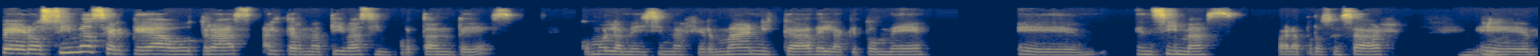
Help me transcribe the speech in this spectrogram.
pero sí me acerqué a otras alternativas importantes, como la medicina germánica, de la que tomé eh, enzimas para procesar, eh,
